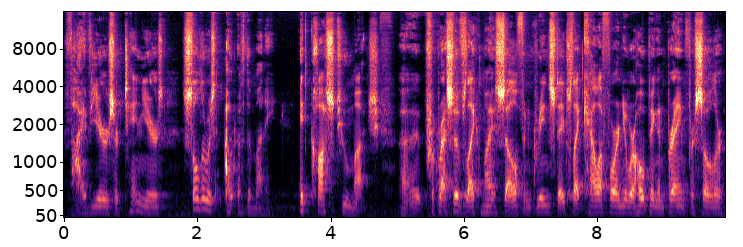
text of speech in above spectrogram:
five years or 10 years, solar was out of the money. It cost too much. Uh, progressives like myself and green states like California were hoping and praying for solar,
